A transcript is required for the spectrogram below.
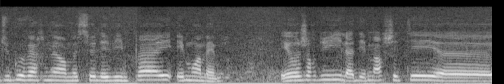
du gouverneur Monsieur Levin Paye et moi-même. Et aujourd'hui, la démarche était euh,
